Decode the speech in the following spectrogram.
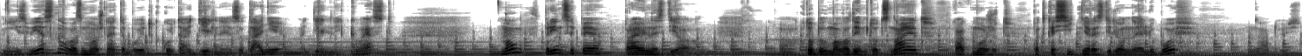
неизвестно. Возможно, это будет какое-то отдельное задание, отдельный квест. Но, в принципе, правильно сделала. А, кто был молодым, тот знает, как может подкосить неразделенная любовь. Да, то есть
